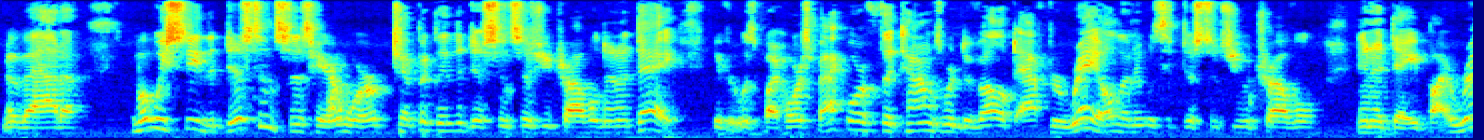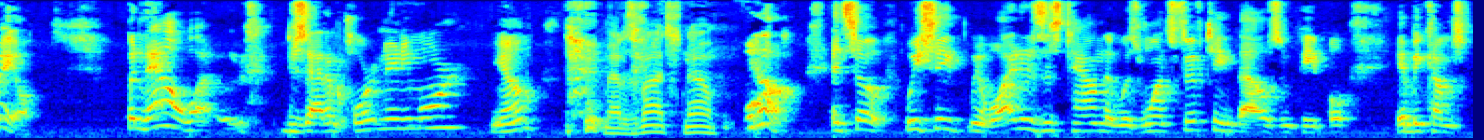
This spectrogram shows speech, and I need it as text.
Nevada. What we see the distances here were typically the distances you traveled in a day. If it was by horseback, or if the towns were developed after rail, then it was the distance you would travel in a day by rail. But now, what, is that important anymore? You know, not as much. No, no. And so we see. You know, why does this town that was once fifteen thousand people, it becomes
